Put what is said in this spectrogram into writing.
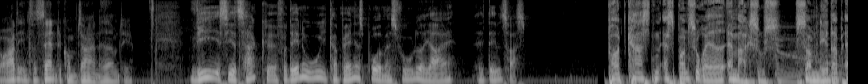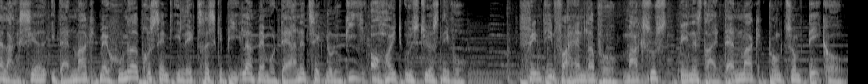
ret interessante kommentar, han havde om det. Vi siger tak øh, for denne uge i kampagnesporet, Mads Fugle og jeg, øh, David Tras. Podcasten er sponsoreret af Maxus, som netop er lanceret i Danmark med 100% elektriske biler med moderne teknologi og højt udstyrsniveau. Find din forhandler på maxus-danmark.dk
